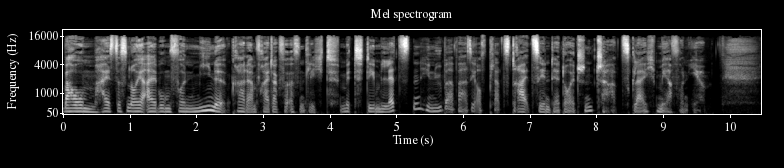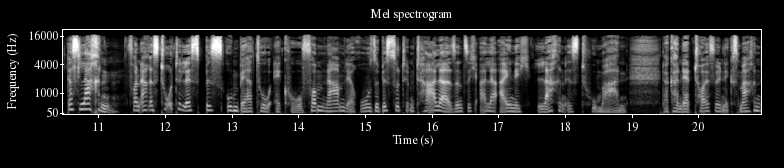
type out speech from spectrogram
Baum heißt das neue Album von Mine, gerade am Freitag veröffentlicht. Mit dem letzten hinüber war sie auf Platz 13 der deutschen Charts. Gleich mehr von ihr. Das Lachen von Aristoteles bis Umberto Eco, vom Namen der Rose bis zu Tim Thaler sind sich alle einig, Lachen ist human. Da kann der Teufel nichts machen,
